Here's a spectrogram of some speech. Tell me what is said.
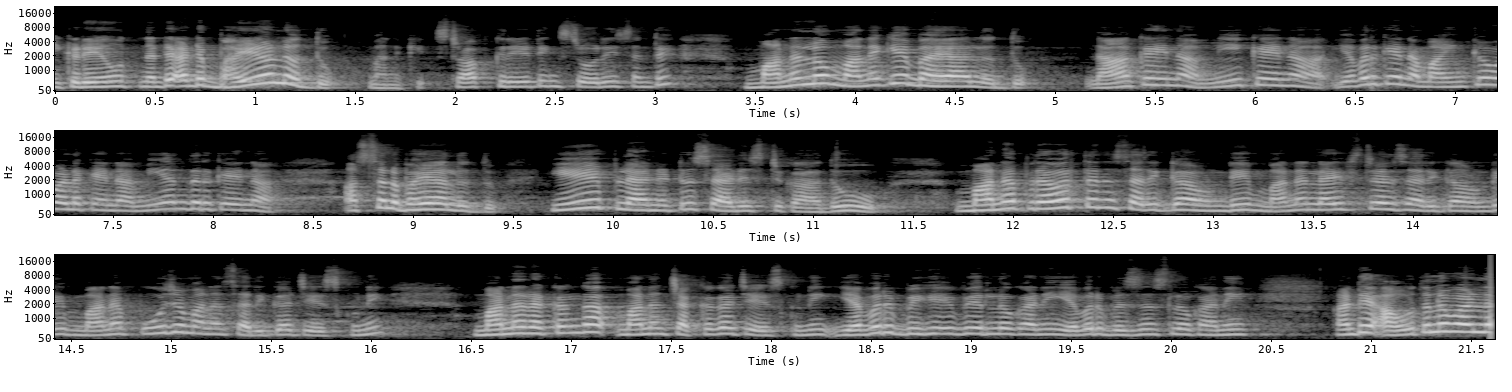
ఇక్కడ ఏమవుతుందంటే అంటే భయాలు వద్దు మనకి. స్టాప్ క్రియేటింగ్ స్టోరీస్ అంటే మనలో మనకే భయాలు వద్దు నాకైనా మీకైనా ఎవరికైనా మా ఇంట్లో వాళ్ళకైనా మీ అందరికైనా అస్సలు భయాలు వద్దు ఏ ప్లానెట్ సాడిస్ట్ కాదు. మన ప్రవర్తన సరిగ్గా ఉండి మన లైఫ్ స్టైల్ సరిగ్గా ఉండి మన పూజ మనం సరిగ్గా చేసుకుని మన రకంగా మనం చక్కగా చేసుకుని ఎవరి బిహేవియర్లో కానీ ఎవరి బిజినెస్లో కానీ అంటే అవతల వాళ్ళ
